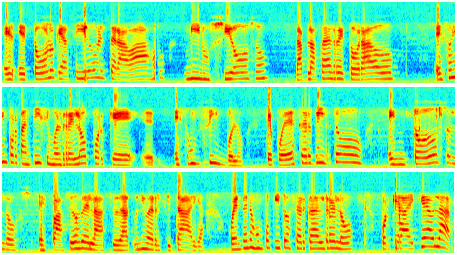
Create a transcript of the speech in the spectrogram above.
eh, todo lo que ha sido el trabajo minucioso, la plaza del rectorado, eso es importantísimo, el reloj, porque eh, es un símbolo que puede ser visto en todos los espacios de la ciudad universitaria. Cuéntenos un poquito acerca del reloj, porque hay que hablar.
